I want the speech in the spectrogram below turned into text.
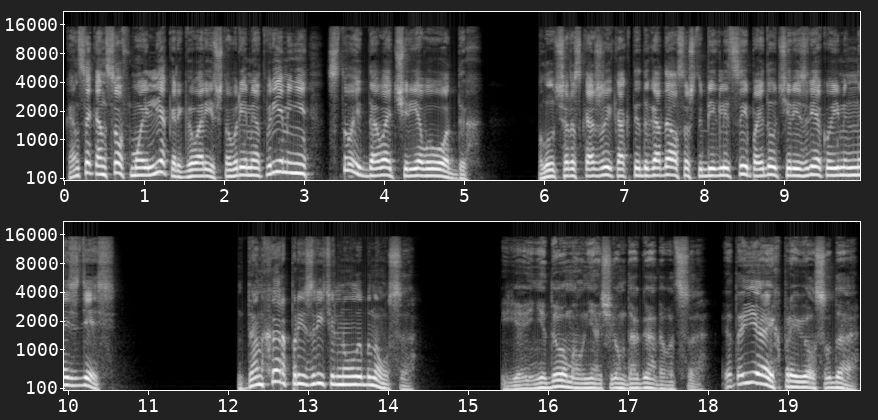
В конце концов, мой лекарь говорит, что время от времени стоит давать чреву отдых. Лучше расскажи, как ты догадался, что беглецы пойдут через реку именно здесь. Данхар презрительно улыбнулся. Я и не думал ни о чем догадываться. Это я их привел сюда.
